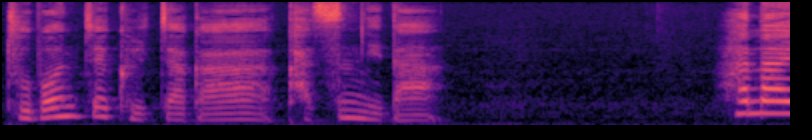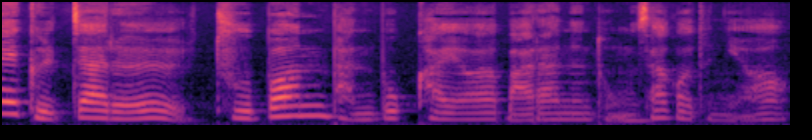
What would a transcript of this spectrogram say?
두 번째 글자가 같습니다. 하나의 글자를 두 번 반복하여 말하는 동사거든요.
